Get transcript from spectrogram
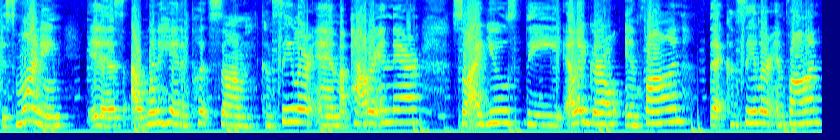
this morning, is I went ahead and put some concealer and my powder in there. So I used the LA Girl in Fawn, that concealer in Fawn,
